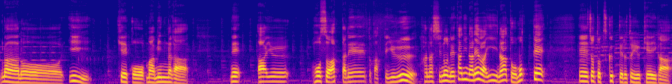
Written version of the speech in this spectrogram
まああのいい傾向まあみんながねああいう放送あったねとかっていう話のネタになればいいなと思って、えー、ちょっと作ってるという経緯が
